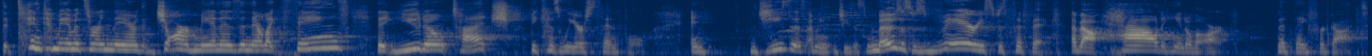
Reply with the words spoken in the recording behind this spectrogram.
the Ten Commandments are in there, the jar of manna is in there, like things that you don't touch because we are sinful. And Jesus, I mean, Jesus, Moses was very specific about how to handle the ark, but they forgot.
